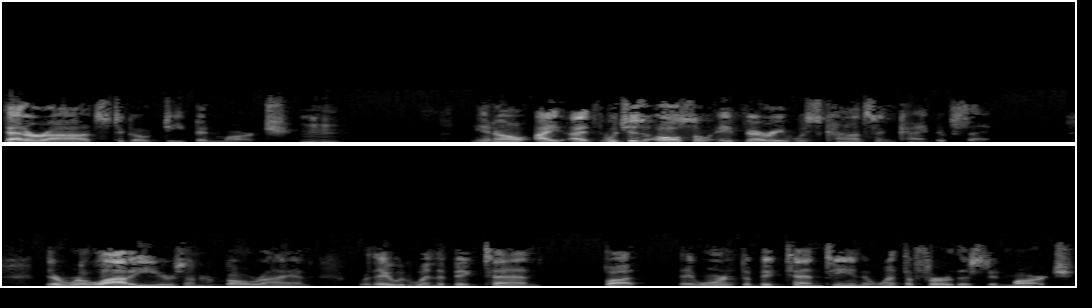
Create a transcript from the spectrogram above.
better odds to go deep in March. mhm. You know, I, I, which is also a very Wisconsin kind of thing. There were a lot of years under Bo Ryan where they would win the Big Ten, but they weren't the Big Ten team that went the furthest in March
